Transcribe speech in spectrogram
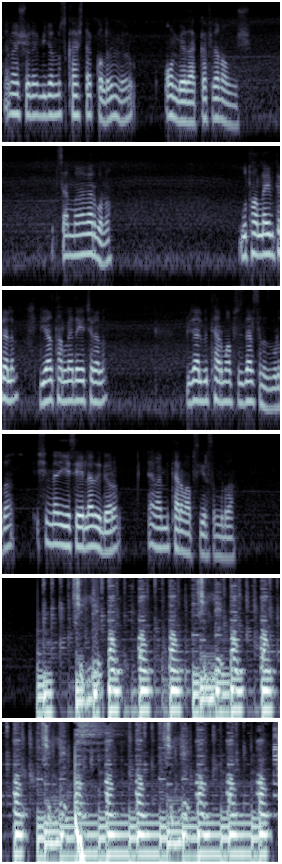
Hemen şöyle videomuz kaç dakika oldu bilmiyorum. 11 dakika falan olmuş. Sen bana ver bunu. Bu tarlayı bitirelim. Diğer tarlaya da geçirelim. Güzel bir termaps izlersiniz burada. Şimdiden iyi seyirler diliyorum. Hemen bir termaps girsin burada. Chili bom bom, bom bom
